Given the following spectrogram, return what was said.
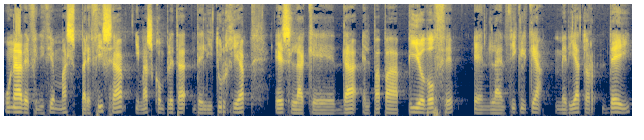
Una definición más precisa y más completa de liturgia es la que da el Papa Pío XII en la encíclica Mediator Dei,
